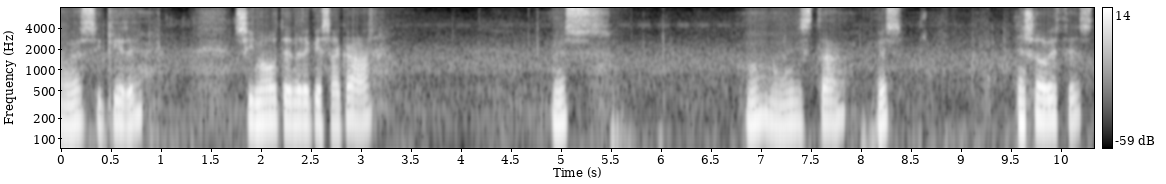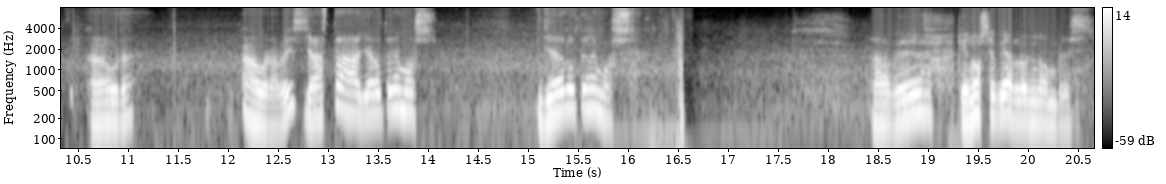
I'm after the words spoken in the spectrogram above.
a ver si quiere si no lo tendré que sacar ¿ves? ¿No? ahí está ¿ves? eso a veces ahora ahora ¿ves? ya está, ya lo tenemos ya lo tenemos a ver, que no se vean los nombres.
